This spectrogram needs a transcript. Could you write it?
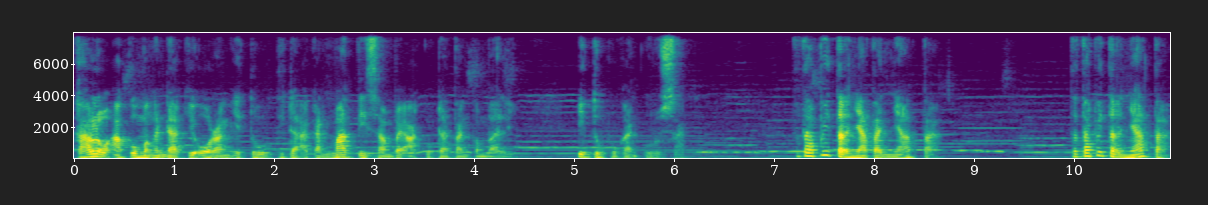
"Kalau aku mengendaki orang itu tidak akan mati sampai aku datang kembali, itu bukan urusan." Tetapi ternyata nyata, tetapi ternyata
